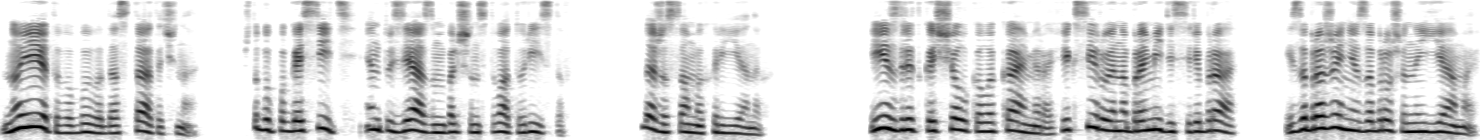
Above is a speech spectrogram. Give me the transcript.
Но и этого было достаточно, чтобы погасить энтузиазм большинства туристов, даже самых рьяных. Изредка щелкала камера, фиксируя на бромиде серебра изображение заброшенной ямы,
